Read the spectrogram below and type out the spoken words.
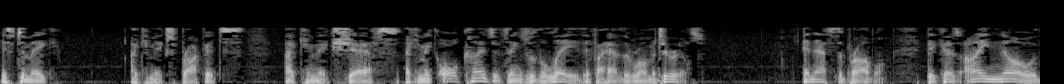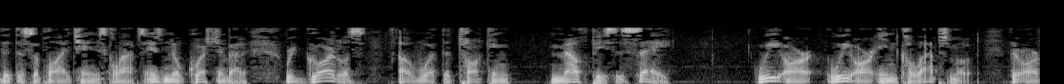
is to make, I can make sprockets, I can make shafts, I can make all kinds of things with a lathe if I have the raw materials. And that's the problem. Because I know that the supply chain is collapsing. There's no question about it. Regardless of what the talking mouthpieces say, we are we are in collapse mode. There are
